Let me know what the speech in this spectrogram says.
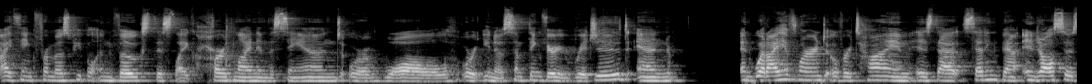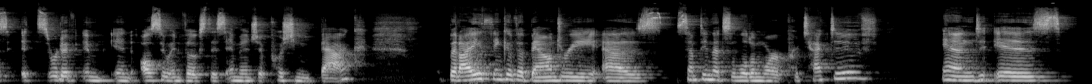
I think for most people invokes this like hard line in the sand or a wall or, you know, something very rigid. And and what I have learned over time is that setting bound, and it also it sort of it also invokes this image of pushing back. But I think of a boundary as something that's a little more protective and is,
